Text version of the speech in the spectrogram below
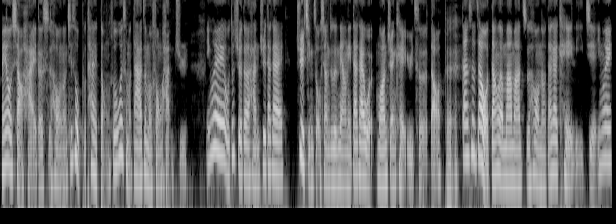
没有小孩的时候呢，其实我不太懂说为什么大家这么疯韩剧，因为我就觉得韩剧大概剧情走向就是那样，你大概我完全可以预测得到。对。但是在我当了妈妈之后呢，我大概可以理解，因为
